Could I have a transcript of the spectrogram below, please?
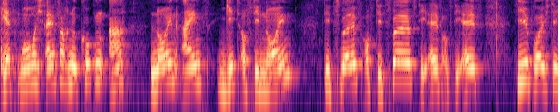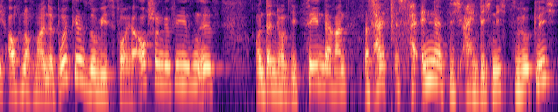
Jetzt brauche ich einfach nur gucken, ah, 9.1 geht auf die 9, die 12 auf die 12, die 11 auf die 11. Hier bräuchte ich auch nochmal eine Brücke, so wie es vorher auch schon gewesen ist. Und dann kommt die 10 daran. Das heißt, es verändert sich eigentlich nichts wirklich.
